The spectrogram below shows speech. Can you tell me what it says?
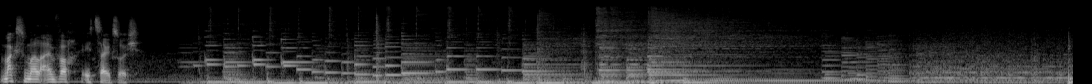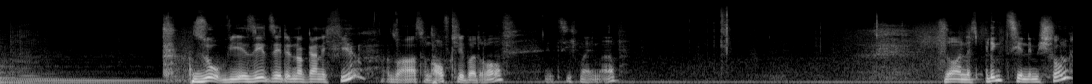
Maximal einfach, ich zeige es euch. So, wie ihr seht, seht ihr noch gar nicht viel. Also da ist ein Aufkleber drauf. Den ziehe ich mal eben ab. So, und jetzt blinkt es hier nämlich schon.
